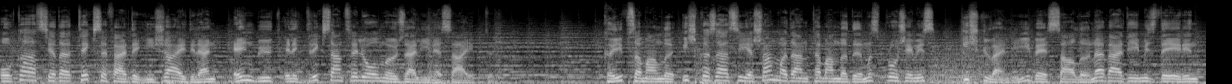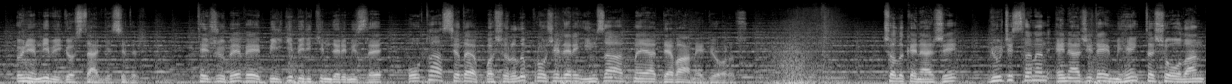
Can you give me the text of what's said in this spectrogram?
Orta Asya'da tek seferde inşa edilen en büyük elektrik santrali olma özelliğine sahiptir kayıp zamanlı iş kazası yaşanmadan tamamladığımız projemiz, iş güvenliği ve sağlığına verdiğimiz değerin önemli bir göstergesidir. Tecrübe ve bilgi birikimlerimizle Orta Asya'da başarılı projelere imza atmaya devam ediyoruz. Çalık Enerji, Gürcistan'ın enerjide mihenk taşı olan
